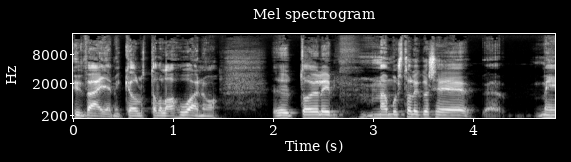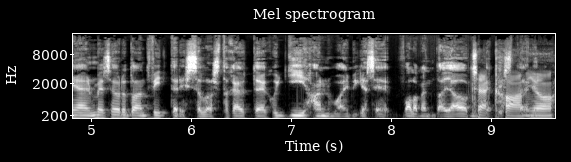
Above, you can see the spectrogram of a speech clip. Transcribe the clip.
hyvä ja mikä on ollut tavallaan huonoa Toi oli, mä muista oliko se, meidän, me seurataan Twitterissä sellaista käyttäjää kuin Jihan vai mikä se valmentaja on. Jack Hahn, joo.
